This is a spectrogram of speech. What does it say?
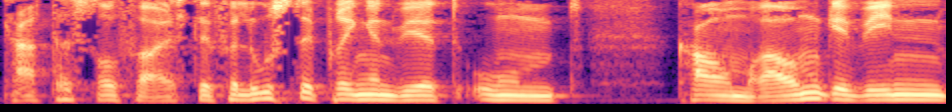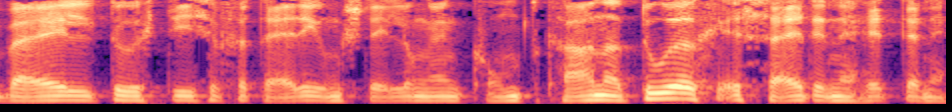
katastrophalste Verluste bringen wird und kaum Raumgewinn, weil durch diese Verteidigungsstellungen kommt keiner durch, es sei denn, er hätte eine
